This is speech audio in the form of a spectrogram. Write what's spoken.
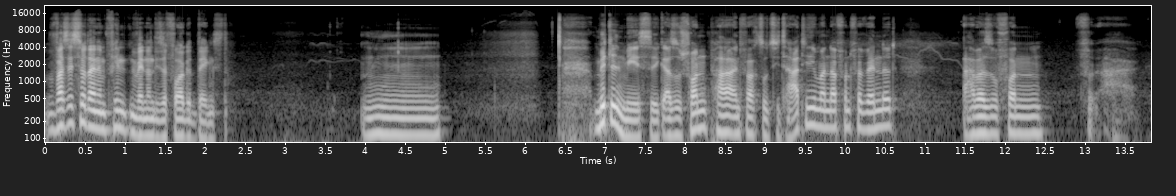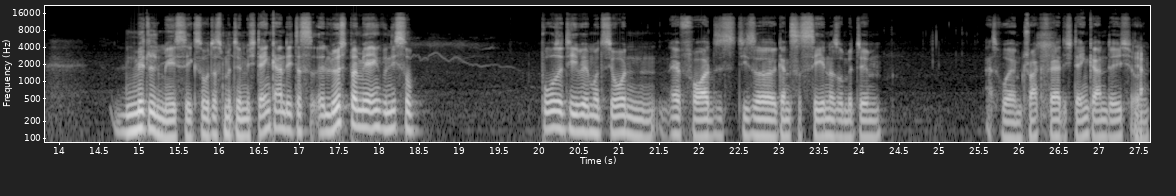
was ist so dein Empfinden, wenn du an diese Folge denkst? Mm, mittelmäßig. Also schon ein paar einfach so Zitate, die man davon verwendet. Aber so von. f- ah, mittelmäßig. So das mit dem Ich denke an dich, das löst bei mir irgendwie nicht so positive Emotionen hervor. Das, diese ganze Szene so mit dem. Also wo er im Truck fährt, ich denke an dich. Ja. Und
